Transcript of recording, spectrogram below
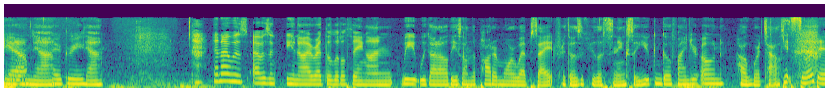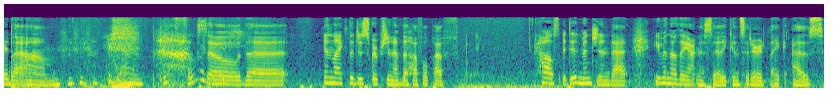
Yeah. Yeah. I agree. Yeah. And I was, I was, you know, I read the little thing on. We we got all these on the Pottermore website for those of you listening, so you can go find your own Hogwarts house. Get sorted. But um, yeah. So So the in like the description of the Hufflepuff house, it did mention that even though they aren't necessarily considered like as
